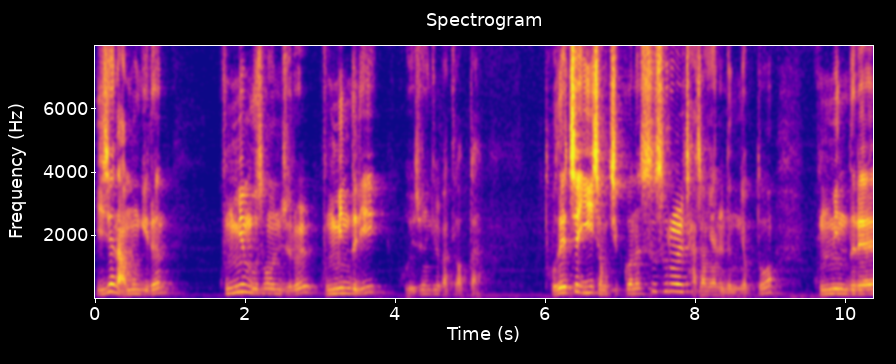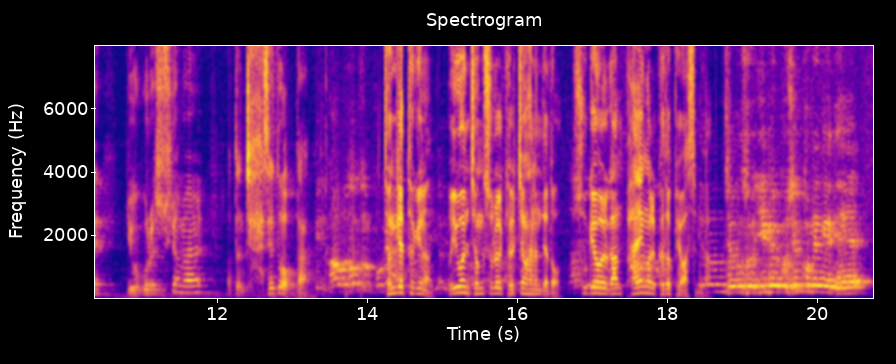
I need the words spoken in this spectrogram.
이제 남은 길은 국민 무서운 줄을 국민들이 보여주는 길밖에 없다. 도대체 이 정치권은 스스로를 자정해낼 능력도 국민들의 요구를 수렴할 어떤 자세도 없다. 정개특위는 의원 정수를 결정하는데도 수개월간 파행을 거듭해 왔습니다. 정수 299명에 대해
